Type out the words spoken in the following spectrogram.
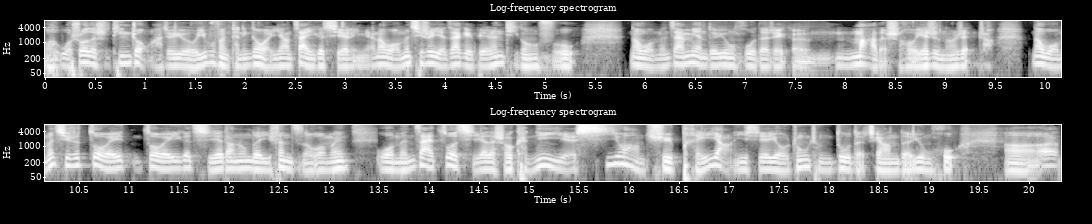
我我说的是听众啊，就有一部分肯定跟我一样在一个企业里面，那我们其实也在给别人提供服务。那我们在面对用户的这个骂的时候，也只能忍着。那我们其实作为作为一个企业当中的一份子，我们我们在做企业的时候，肯定也希望去培养一些有忠诚度的这样的用户。呃，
